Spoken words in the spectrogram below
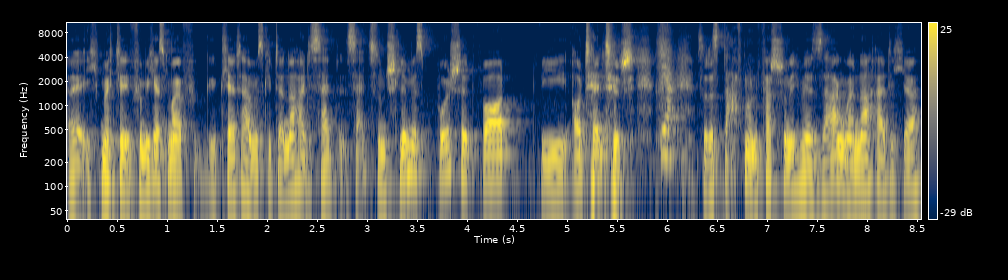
Äh, ich möchte für mich erstmal geklärt haben, es gibt ja Nachhaltigkeit, es ist halt so ein schlimmes Bullshit-Wort wie authentisch. Ja. So, das darf man fast schon nicht mehr sagen, weil nachhaltig ja,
